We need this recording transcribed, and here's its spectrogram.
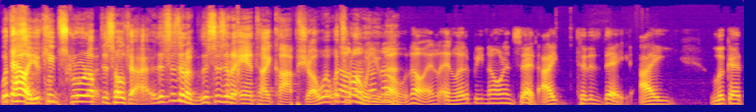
What the hell? You keep screwing up this whole. This isn't a. This isn't an anti-cop show. What's no, wrong no, with no, you, man? no? No, and and let it be known and said. I to this day I look at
